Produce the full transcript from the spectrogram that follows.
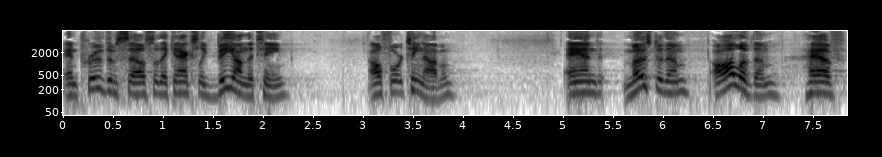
and prove themselves so they can actually be on the team, all 14 of them. And most of them, all of them, have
